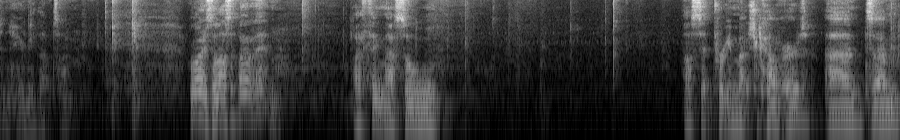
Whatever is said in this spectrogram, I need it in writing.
didn't hear me that time. Right so that's about it. I think that's all that's it pretty much covered. And um,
